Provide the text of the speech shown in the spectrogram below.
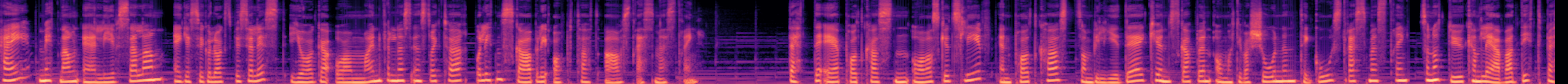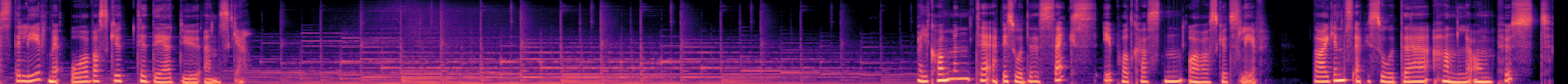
Hei, mitt navn er Liv Selland. Jeg er psykologspesialist, yoga- og mindfulness-instruktør og lidenskapelig opptatt av stressmestring. Dette er podkasten Overskuddsliv, en podkast som vil gi deg kunnskapen og motivasjonen til god stressmestring, sånn at du kan leve ditt beste liv med overskudd til det du ønsker. Velkommen til episode seks i podkasten Overskuddsliv. Dagens episode handler om pust,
